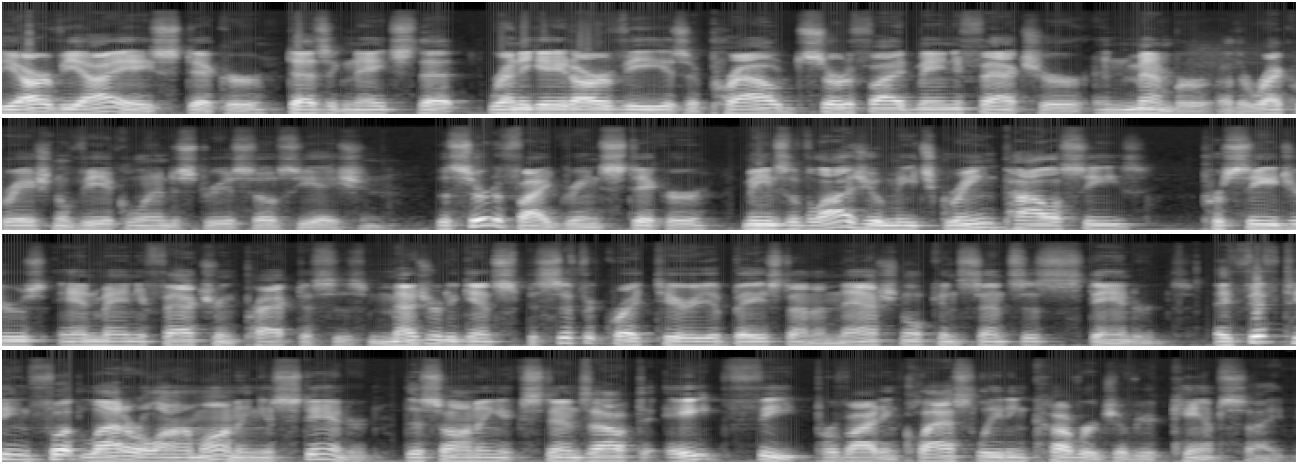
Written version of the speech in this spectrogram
The RVIA sticker designates that Renegade RV is a proud certified manufacturer and member of the Recreational Vehicle Industry Association. The certified green sticker means the Villagio meets green policies, procedures, and manufacturing practices measured against specific criteria based on a national consensus standards. A 15-foot lateral arm awning is standard. This awning extends out to 8 feet, providing class-leading coverage of your campsite.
